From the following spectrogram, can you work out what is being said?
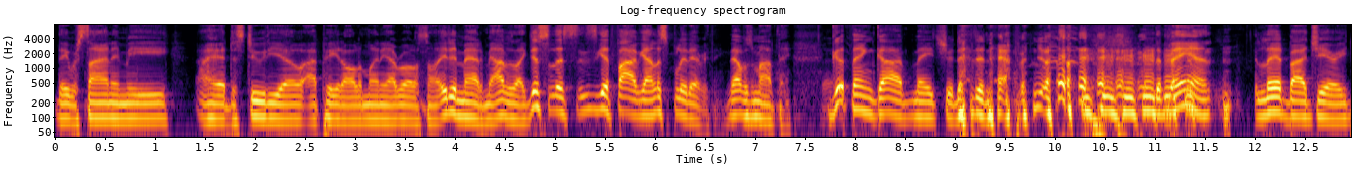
they were signing me. I had the studio. I paid all the money. I wrote a song. It didn't matter to me. I was like, just let's, let's get five guys. Let's split everything. That was my thing. Good thing God made sure that didn't happen. You know? the band, led by Jerry.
